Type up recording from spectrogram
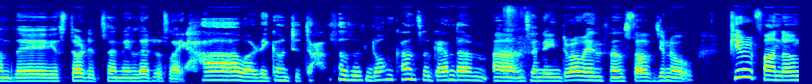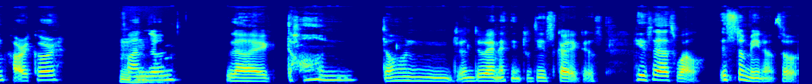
and they started sending letters like, How are they going to cancel? Don't cancel Gundam, and sending drawings and stuff, you know, pure fandom, hardcore Mhm. fandom. Like, don't, don't, don't do anything to these characters. He says, well, it's Tomino. So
